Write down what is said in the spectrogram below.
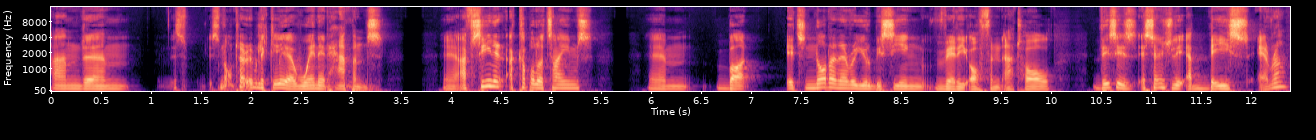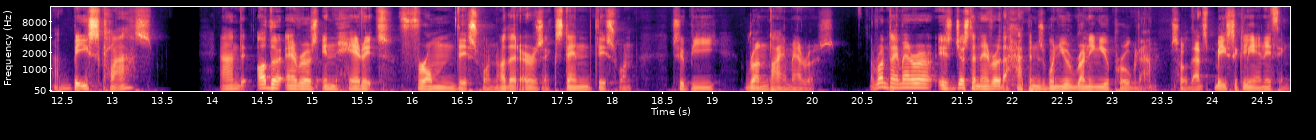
and um, it's, it's not terribly clear when it happens. Uh, I've seen it a couple of times, um, but it's not an error you'll be seeing very often at all. This is essentially a base error, a base class, and other errors inherit from this one. Other errors extend this one to be runtime errors. A runtime error is just an error that happens when you're running your program, so that's basically anything.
